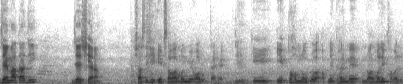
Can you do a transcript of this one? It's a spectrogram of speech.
जय माता दी जय श्याराम शास्त्री जी एक सवाल मन में और उठता है जी। कि एक तो हम लोग अपने घर में नॉर्मल एक हवन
